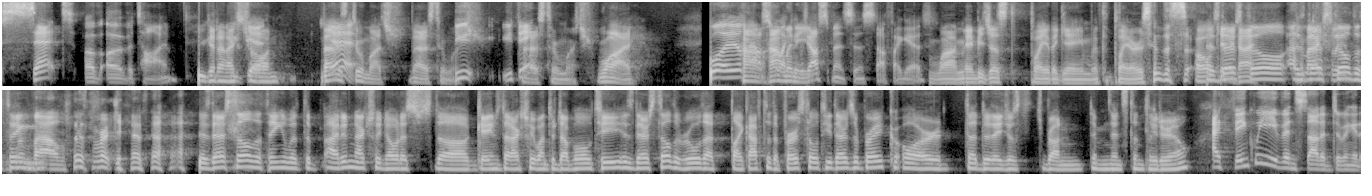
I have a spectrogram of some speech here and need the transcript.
set of overtime. You get an extra get- one. That is Yeah. too much that is too much You you think? that is too much why well, it how- allows how for like many- adjustments and stuff, I guess. why maybe just play the game with the players in this okay, Is there I- still- is I'm there still the thing- Valve. Forget. Is there still the thing with the? I didn't actually notice the games that actually went to double OT. Is there still the rule that like after the first OT there's a break, or that do they just run them instantly? Do you know? I think we even started doing it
